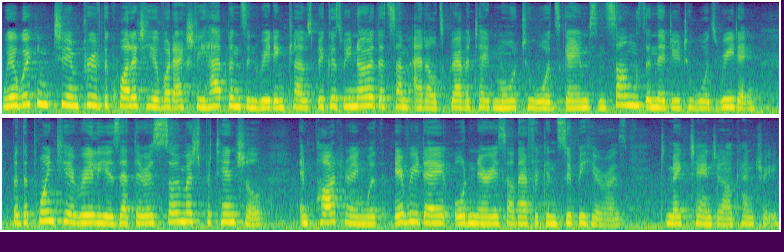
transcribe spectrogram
We are working to improve the quality of what actually happens in reading clubs because we know that some adults gravitate more towards games and songs than they do towards reading. But the point here really is that there is so much potential in partnering with everyday, ordinary South African superheroes to make change in our country.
